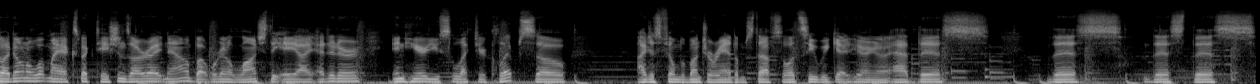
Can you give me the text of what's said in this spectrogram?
So I don't know what my expectations are right now, but we're going to launch the AI editor. In here, you select your clips. So I just filmed a bunch of random stuff. So let's see what we get here. I'm going to add this, this, this, this,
